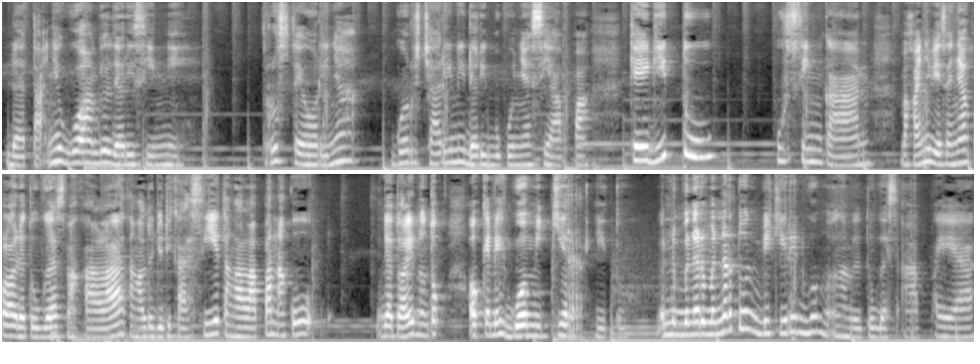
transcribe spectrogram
datanya gue ambil dari sini. Terus teorinya gue harus cari nih dari bukunya siapa. Kayak gitu. Pusing kan? Makanya biasanya kalau ada tugas makalah tanggal 7 dikasih tanggal 8 aku jadwalin untuk oke okay deh gue mikir gitu bener-bener tuh pikirin gue mau ngambil tugas apa ya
